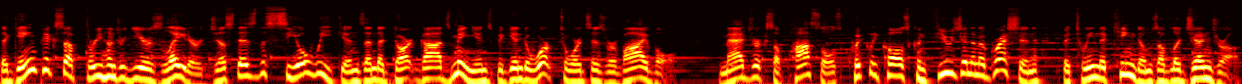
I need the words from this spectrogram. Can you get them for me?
The game picks up 300 years later, just as the seal weakens and the Dark God's minions begin to work towards his revival. Madrick's apostles quickly cause confusion and aggression between the kingdoms of Legendra,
